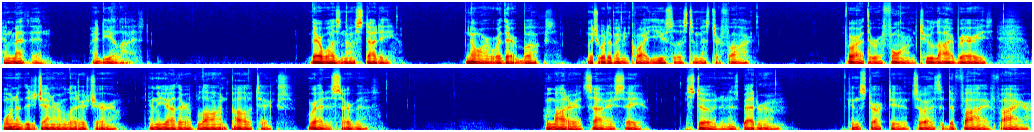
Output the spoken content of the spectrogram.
and method idealized. There was no study nor were there books, which would have been quite useless to Mr. Fogg. For at the Reform, two libraries, one of the general literature and the other of law and politics, were at his service. A moderate sized safe stood in his bedroom, constructed so as to defy fire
